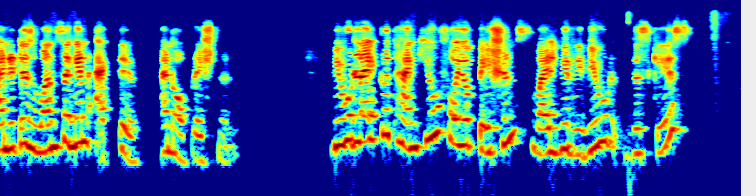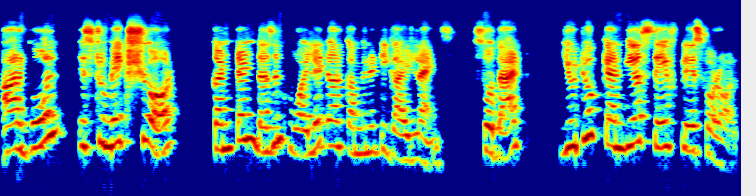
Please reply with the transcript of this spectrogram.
and it is once again active and operational. We would like to thank you for your patience while we reviewed this case. Our goal is to make sure content doesn't violate our community guidelines so that YouTube can be a safe place for all.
